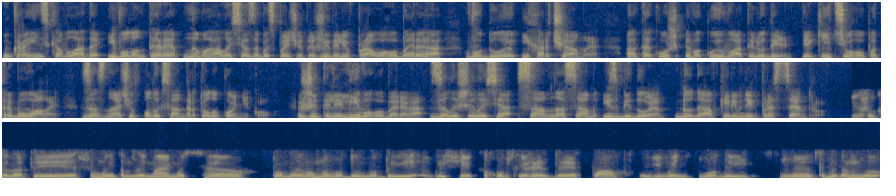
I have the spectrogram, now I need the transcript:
Українська влада і волонтери намагалися забезпечити жителів правого берега водою і харчами, а також евакуювати людей, які цього потребували, зазначив Олександр Толоконніков. Жителі лівого берега залишилися сам на сам із бідою, додав керівник прес-центру. Якщо казати, що ми там займаємось е, проблемами води води вище Каховської ГЕС, де впав рівень води, е, то ми там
